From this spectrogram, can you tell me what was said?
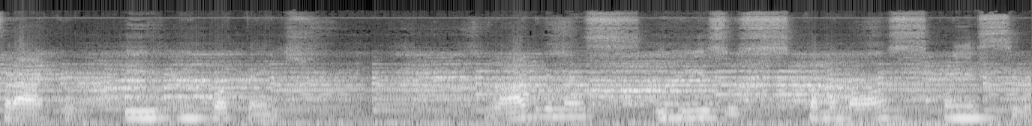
fraco e impotente. Lágrimas e risos como nós conheceu.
